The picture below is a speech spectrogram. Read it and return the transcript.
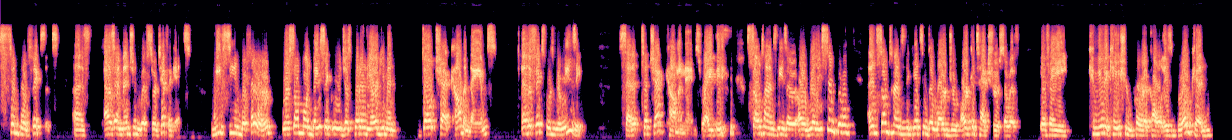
simple fixes. As I mentioned with certificates, we've seen before where someone basically just put in the argument, don't check common names, and the fix was real easy. Set it to check common names, right? Sometimes these are, are really simple, And sometimes it gets into larger architecture. So if if a communication protocol is broken,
